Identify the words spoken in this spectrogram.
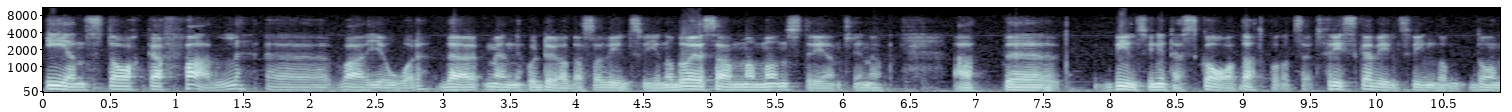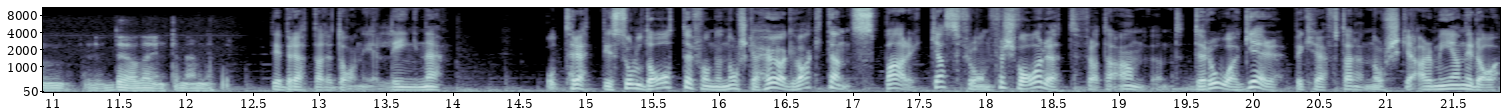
enstaka fall eh, varje år där människor dödas av vildsvin. Och då är samma mönster egentligen att, att eh, vildsvin inte är skadat på något sätt. Friska vildsvin de, de dödar inte människor. Det berättade Daniel Lingne. Och 30 soldater från den norska högvakten sparkas från försvaret för att ha använt droger, bekräftar den norska armén idag.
